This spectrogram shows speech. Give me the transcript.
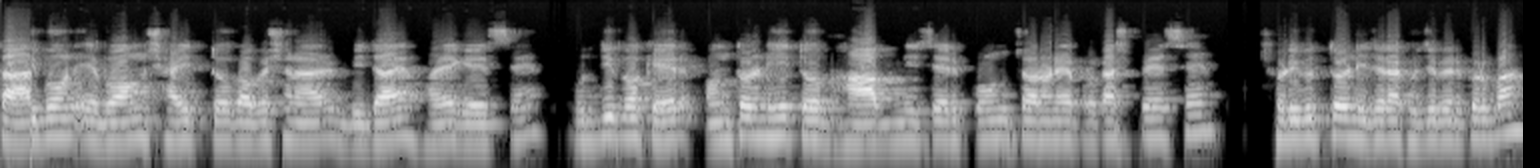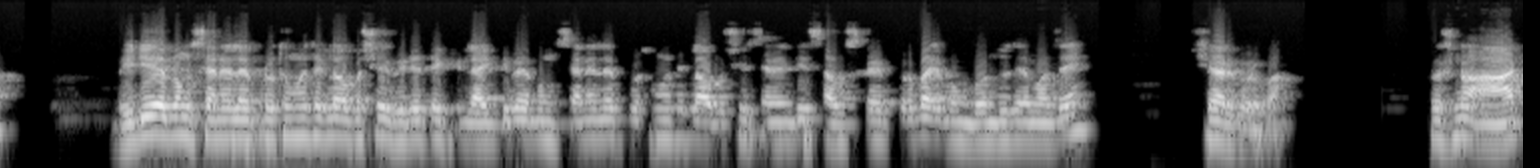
তার জীবন এবং সাহিত্য গবেষণার বিদায় হয়ে গেছে। উদ্দীপকের অন্তর্নিহিত ভাব নিচের কোন চরণে প্রকাশ পেয়েছে? সঠিক উত্তর নিজেরা খুঁজে বের করবা। ভিডিও এবং চ্যানেলে প্রথম হয়ে থাকলে অবশ্যই ভিডিওতে একটি লাইক দিবে এবং চ্যানেলে প্রথম হয়ে থাকলে অবশ্যই চ্যানেলটি সাবস্ক্রাইব করবা এবং বন্ধুদের মাঝে শেয়ার করবা। প্রশ্ন আট।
